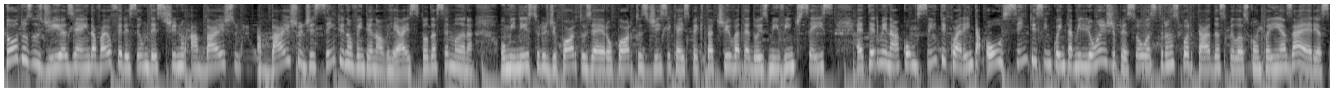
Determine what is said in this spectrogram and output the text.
todos os dias e ainda vai oferecer um destino abaixo, abaixo de 199 reais toda semana. O ministro de Portos e Aeroportos disse que a expectativa até 2026 é terminar com 140 ou 150 milhões de pessoas transportadas pelas companhias aéreas,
